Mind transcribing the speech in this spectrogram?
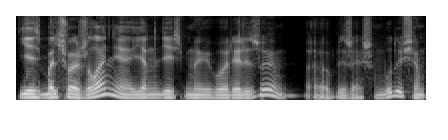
есть большое желание, я надеюсь, мы его реализуем э, в ближайшем будущем.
